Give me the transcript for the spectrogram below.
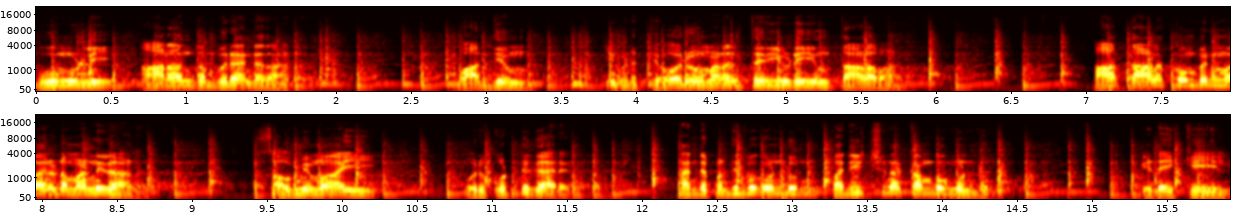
പൂമുള്ളി ആറാം തമ്പുരാന്റെ നാട്. വാദ്യം ഇവിടുത്തെ ഓരോ മണൽത്തരിയുടെയും താളമാണ്. ആ താളക്കൊമ്പന്മാരുടെ മണ്ണിലാണ് സൗമ്യമായി ഒരു കൊട്ടുകാരൻ തന്റെ പ്രതിഭ കൊണ്ടും പരീക്ഷണ കമ്പം കൊണ്ടും ഇടയ്ക്കയിൽ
